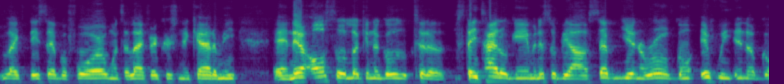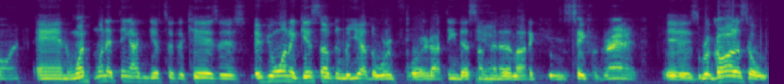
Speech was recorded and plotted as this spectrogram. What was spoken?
like they said before, went to Lafayette Christian Academy, and they're also looking to go to the state title game, and this will be our seventh year in a row of going if we end up going. And one one thing I can give to the kids is if you want to get something, but you have to work for it. I think that's something Yeah. that a lot of kids take for granted. Is regardless of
